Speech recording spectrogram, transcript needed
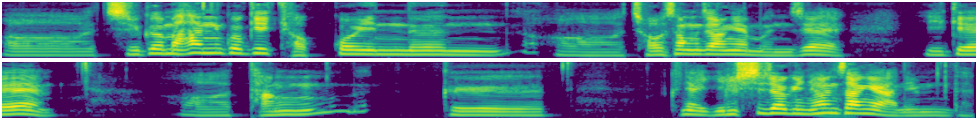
어, 지금 한국이 겪고 있는, 어, 저성장의 문제, 이게, 어, 당, 그, 그냥 일시적인 현상이 아닙니다.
